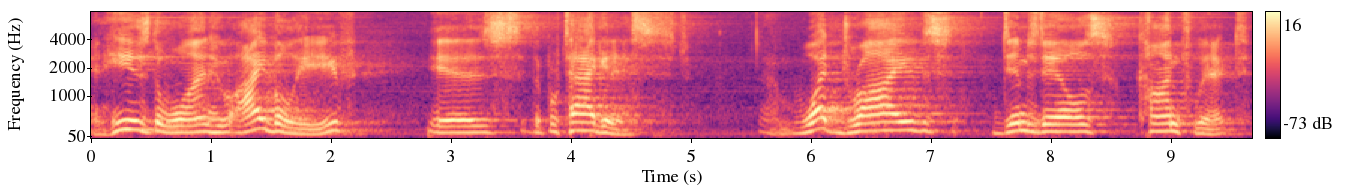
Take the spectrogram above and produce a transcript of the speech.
And he is the one who I believe is the protagonist. Um, what drives Dimmesdale's conflict?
